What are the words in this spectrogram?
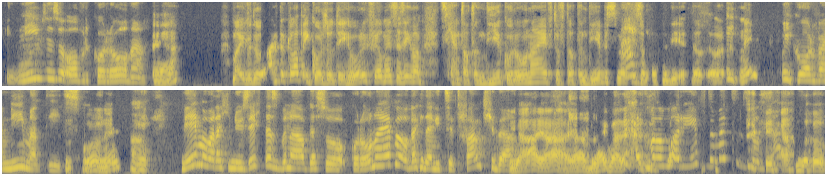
in het nieuws en zo over corona. Ja. Maar ik bedoel, achterklap, ik hoor zo tegenwoordig veel mensen zeggen van het schijnt dat een die corona heeft, of dat een die besmet is, of dat een die... Dat, nee? Ik hoor van niemand iets. Oh, nee? Ah. Nee. Nee, maar wat je nu zegt, dat is bijna of dat ze corona hebben of dat je dan iets hebt fout gedaan. Ja, ja, ja, blijkbaar. Hè? Maar waar heeft het? Zo, dat. Ja, zo.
